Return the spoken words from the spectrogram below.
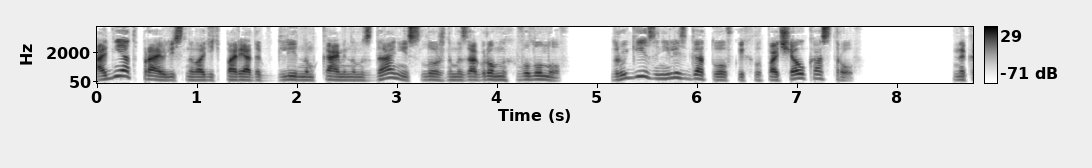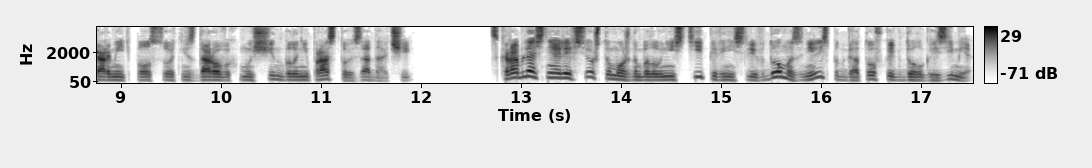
Одни отправились наводить порядок в длинном каменном здании, сложенном из огромных валунов, другие занялись готовкой, хлопача у костров. Накормить полсотни здоровых мужчин было непростой задачей. С корабля сняли все, что можно было унести, перенесли в дом и занялись подготовкой к долгой зиме.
